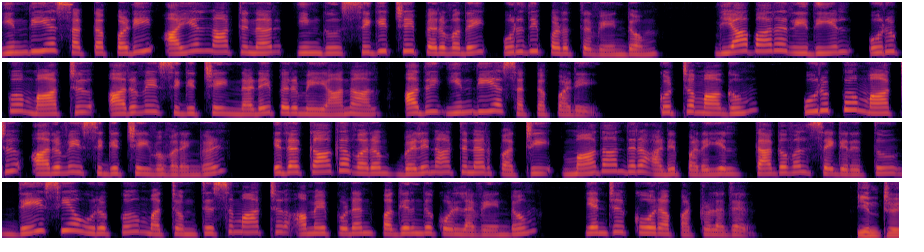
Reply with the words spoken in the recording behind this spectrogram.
இந்திய சட்டப்படி அயல் நாட்டினர் இங்கு சிகிச்சை பெறுவதை உறுதிப்படுத்த வேண்டும். வியாபார ரீதியில் உறுப்பு மாற்று அறுவை சிகிச்சை நடைபெறுமேயானால் அது இந்திய சட்டப்படி குற்றமாகும். உறுப்பு மாற்று அறுவை சிகிச்சை விவரங்கள் இதற்காக வரும் வெளிநாட்டினர் பற்றி மாதாந்திர அடிப்படையில் தகவல் சேகரித்து தேசிய உறுப்பு மற்றும் திசுமாற்று அமைப்புடன் பகிர்ந்து கொள்ள வேண்டும் என்று கூறப்பட்டுள்ளது. இன்று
